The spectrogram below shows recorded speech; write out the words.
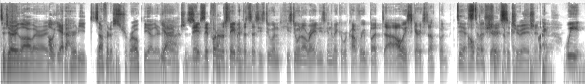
to Jerry Lawler. I, Oh, yeah. I heard he suffered a stroke the other day. Yeah. which is They, they put out a statement that says he's doing he's doing all right and he's going to make a recovery, but uh, always scary stuff. But yeah, it's hope still that shit Jerry's okay. situation. like we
